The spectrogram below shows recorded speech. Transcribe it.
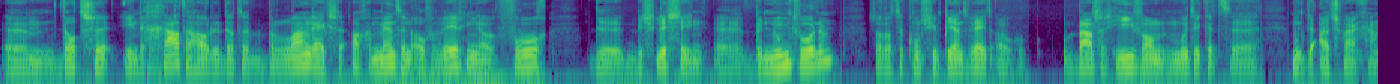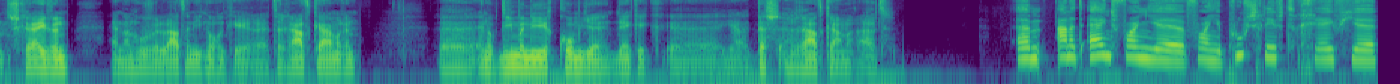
Um, dat ze in de gaten houden dat de belangrijkste argumenten en overwegingen voor de beslissing benoemd worden. Zodat de concipiënt weet, ook oh, op basis hiervan moet ik, het, moet ik de uitspraak gaan schrijven. En dan hoeven we later niet nog een keer uh, te raadkameren. En op die manier kom je, denk ik, ja, het beste een raadkamer uit. Um, aan het eind van je, van je proefschrift geef je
